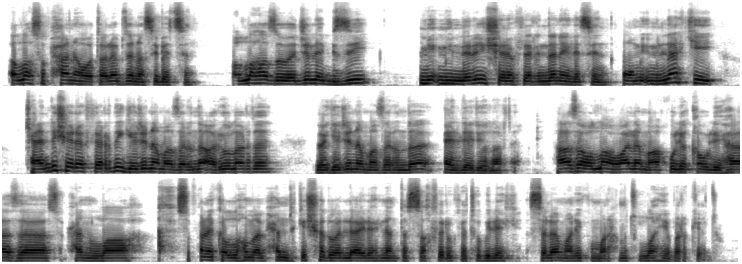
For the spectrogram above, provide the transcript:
Allah Subhanahu ve Teala bize nasip etsin. Allah Azze ve Celle bizi müminlerin şereflerinden eylesin. O müminler ki kendi şereflerini gece namazlarında arıyorlardı ve gece namazlarında elde ediyorlardı. Haza Allahu alem aqulu kavli haza subhanallah subhaneke Allahumma bihamdike eşhedü en la ilahe illa ente estağfiruke ve etûbü ileyk. Esselamu aleyküm ve rahmetullahi ve berekatuhu.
